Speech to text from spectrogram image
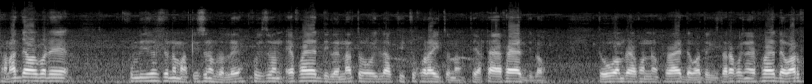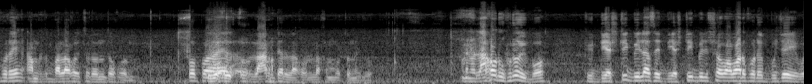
থানাত যাওয়ার পরে পুলিশ আসছে না মাতিছিলাম তাহলে কইজন এফআইআর দিলে না তো ওইলা কিছু করা হইতো না। তো একটা এফআইআর দিলাম। তো আমরা এখন এফআইআর দেওয়াতে গেছি। তারা কইজন এফআইআর দেওয়ার পরে আমরা বালা করে তদন্ত করুন। তো প্রায় লাখ দেড় লাখ লাখ মতন হইব। মানে লাখর উপরে হইব। তুই ডিএসটি বিল আছে ডিএসটি বিল সব আবার পরে বুঝাই হইব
